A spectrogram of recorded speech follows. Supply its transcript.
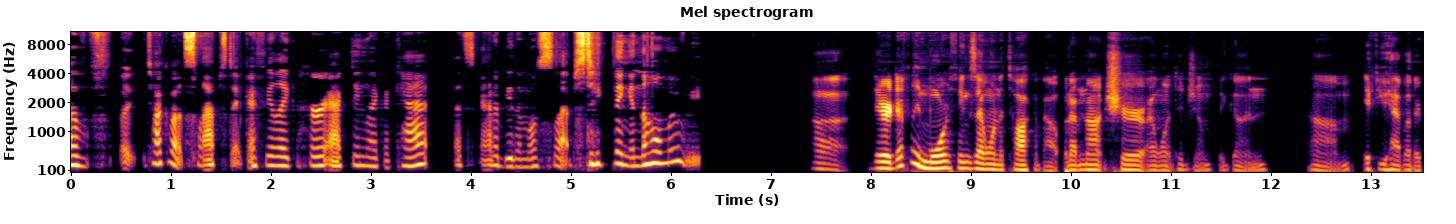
of uh, talk about slapstick. I feel like her acting like a cat. That's got to be the most slapstick thing in the whole movie. Uh, there are definitely more things I want to talk about, but I'm not sure I want to jump the gun. Um, if you have other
